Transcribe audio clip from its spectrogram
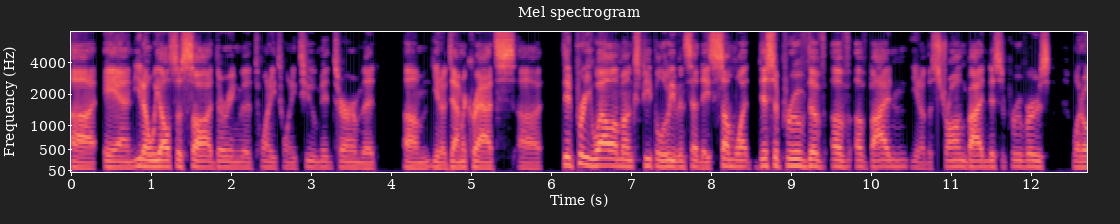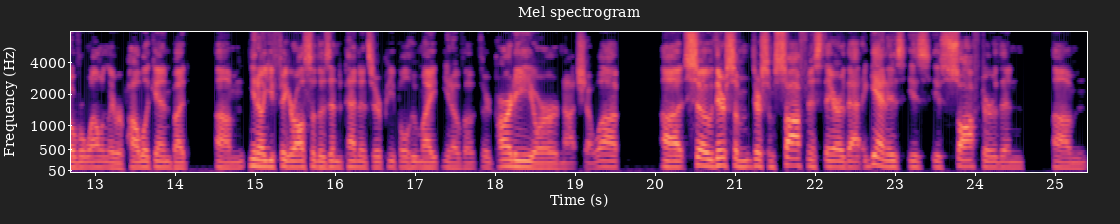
Uh, and you know, we also saw during the 2022 midterm that um, you know Democrats uh, did pretty well amongst people who even said they somewhat disapproved of of of Biden. You know, the strong Biden disapprovers went overwhelmingly Republican, but um, you know, you figure also those independents are people who might you know vote third party or not show up. Uh, so there's some there's some softness there that again is is is softer than um,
